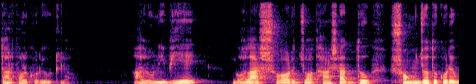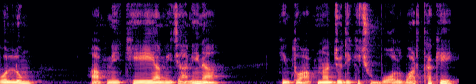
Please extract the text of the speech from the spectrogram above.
তরপর করে উঠল। আলো নিভিয়ে গলার স্বর যথাসাধ্য সংযত করে বললুম, আপনি কে আমি জানি না, কিন্তু আপনার যদি কিছু বলবার থাকে,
